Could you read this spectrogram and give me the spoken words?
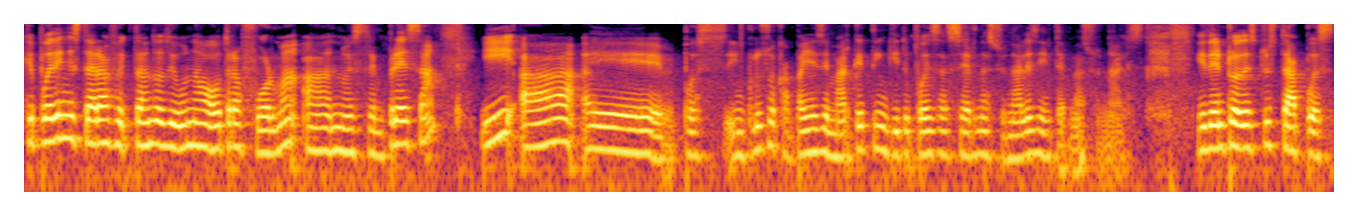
que pueden estar afectando de una u otra forma a nuestra empresa y a eh, pues, incluso campañas de marketing que tú puedes hacer nacionales e internacionales. Y dentro de esto está, pues,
